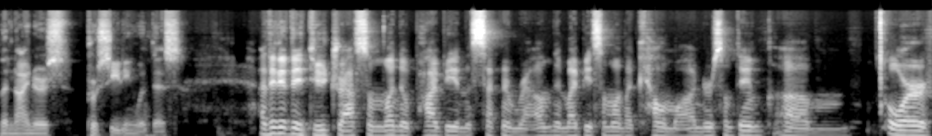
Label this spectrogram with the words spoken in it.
the Niners proceeding with this? I think if they do draft someone, they'll probably be in the second round. It might be someone like Kellen Mond or something. Um, or,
